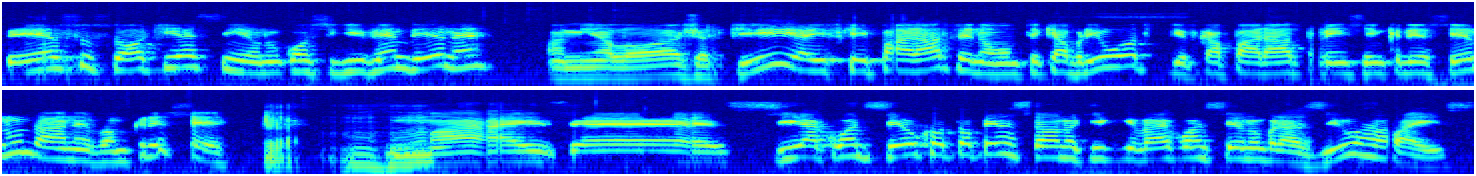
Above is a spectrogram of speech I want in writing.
Penso, só que assim, eu não consegui vender, né? A minha loja aqui, aí fiquei parado. Falei, não, vamos ter que abrir outro, porque ficar parado também sem crescer não dá, né? Vamos crescer. Uhum. Mas é, se acontecer o que eu tô pensando aqui que vai acontecer no Brasil, rapaz,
